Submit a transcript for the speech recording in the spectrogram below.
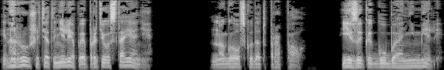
и нарушить это нелепое противостояние. Но голос куда-то пропал. Язык и губы онемели.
